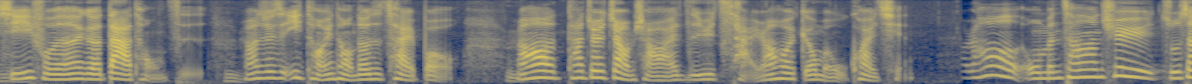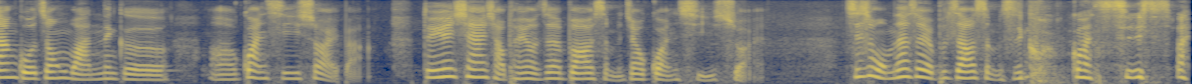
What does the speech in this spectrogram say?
洗衣服的那个大桶子，然后就是一桶一桶都是菜包，然后他就叫我们小孩子去采，然后会给我们五块钱，然后我们常常去竹山国中玩那个呃灌蟋蟀吧，对，因为现在小朋友真的不知道什么叫灌蟋蟀。其实我们那时候也不知道什么是灌灌蟋蟀，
